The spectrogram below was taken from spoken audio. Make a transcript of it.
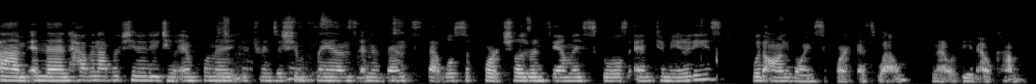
Um, and then have an opportunity to implement your transition plans and events that will support children, families, schools, and communities with ongoing support as well. And that would be an outcome.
